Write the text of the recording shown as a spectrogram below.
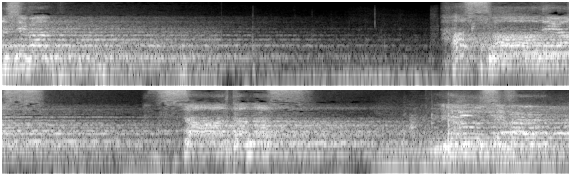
Elzebub, Asmodeus, Satanas, Lucifer.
